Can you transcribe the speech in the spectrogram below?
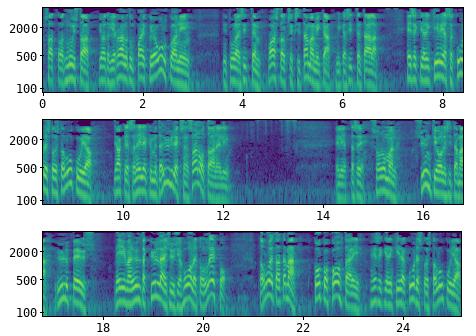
saattavat muistaa joitakin raamatun paikkoja ulkoa, niin niin tulee sitten vastaukseksi tämä, mikä, mikä sitten täällä Hesekielin kirjassa 16 luku ja jakeessa 49 sanotaan, eli, eli että se Sodoman synti olisi tämä ylpeys, leivän yltäkylläisyys ja huoleton lepo. Mutta luetaan tämä koko kohta, eli Hesekielin kirja 16 luku ja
